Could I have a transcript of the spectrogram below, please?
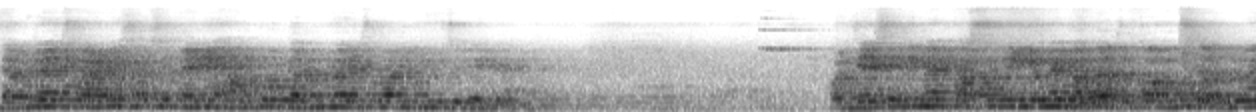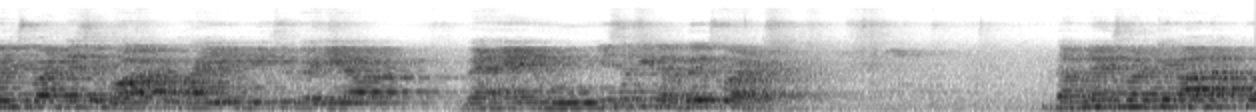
W H word में सबसे पहले हमको डब्ल्यू एच वर्ड यूज़ लेना है। और जैसे कि मैं फ़र्स्ट वीडियो में बता चुका हूँ डब्ल्यू एच वर्ड जैसे what why which where when who ये सभी W H word W H word के बाद आपको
